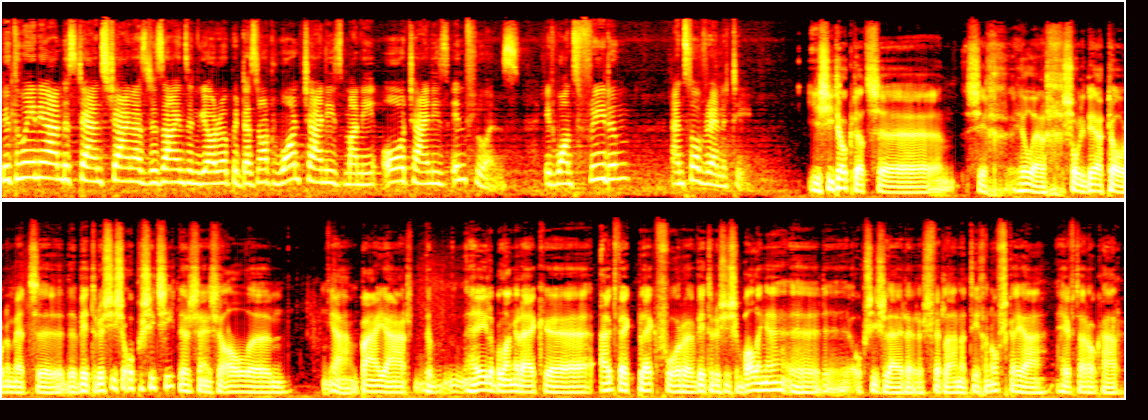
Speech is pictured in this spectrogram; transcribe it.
Lithuania understands China's designs in Europe. It does not want Chinese money or Chinese influence. It wants freedom and sovereignty. Je ziet ook dat ze zich heel erg solidair tonen met de Wit-Russische oppositie. Daar zijn ze al uh, ja, een paar jaar de hele belangrijke uitwekplek voor Wit-Russische ballingen. De oppositieleider Svetlana Tiganovskaya heeft daar ook haar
